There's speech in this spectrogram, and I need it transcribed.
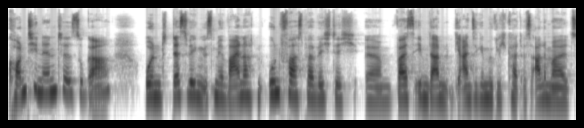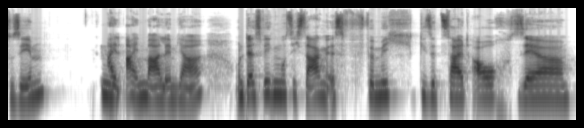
Kontinente sogar. Und deswegen ist mir Weihnachten unfassbar wichtig, ähm, weil es eben dann die einzige Möglichkeit ist, alle mal zu sehen. Mhm. Ein, einmal im Jahr. Und deswegen muss ich sagen, ist für mich diese Zeit auch sehr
